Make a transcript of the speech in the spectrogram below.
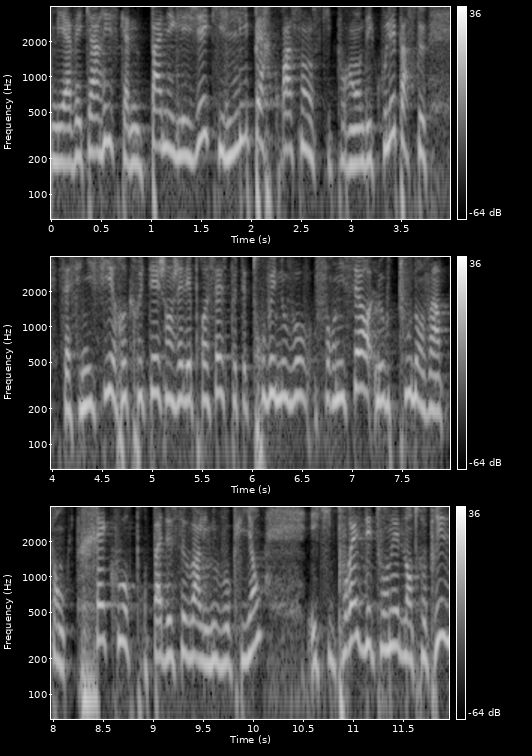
mais avec un risque à ne pas négliger qui est l'hypercroissance qui pourrait en découler parce que ça signifie recruter, changer les process, peut-être trouver de nouveaux fournisseurs, le tout dans un temps très court pour pas décevoir les nouveaux clients et qui pourraient se détourner de l'entreprise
